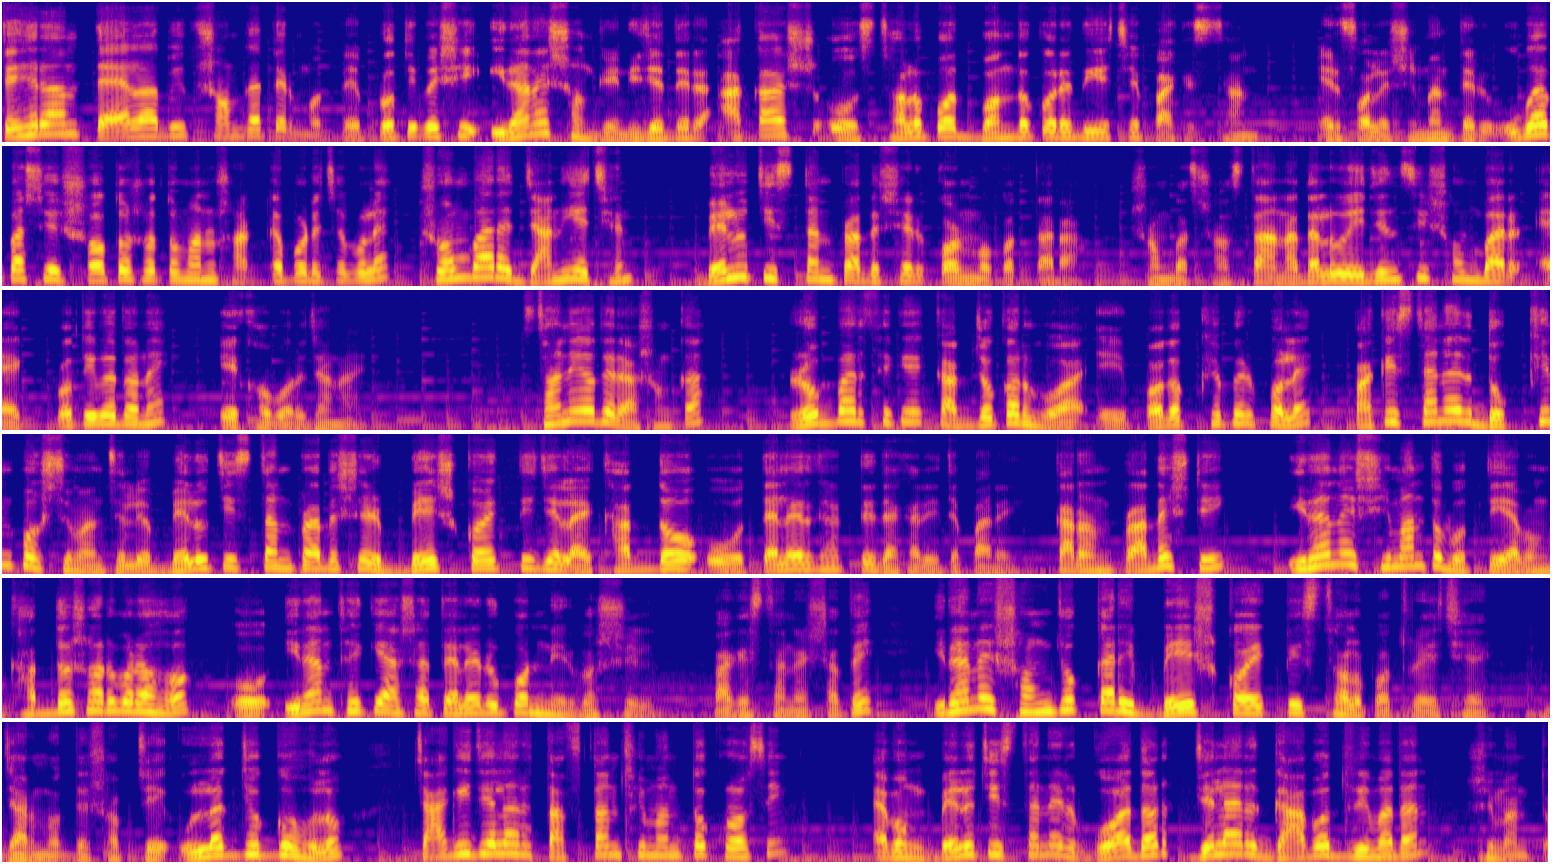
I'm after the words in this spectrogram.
Tehran Tel Aviv সংঘাতের মধ্যে প্রতিবেশী ইরানের সঙ্গে নিজেদের আকাশ ও স্থলপথ বন্ধ করে দিয়েছে পাকিস্তান। এর ফলে সীমান্তের উভয় পাশে শত শত মানুষ আটকা পড়েছে বলে সোমবারে জানিয়েছেন বেলুচিস্তান প্রদেশের কর্মকর্তারা। সংবাদ সংস্থা আনাদালু এজেন্সি সোমবার এক প্রতিবেদনে এ খবর জানায়। স্থানীয়দের আশঙ্কা, রোববার থেকে কার্যকর হওয়া এই পদক্ষেপের ফলে পাকিস্তানের দক্ষিণ পশ্চিমাঞ্চলীয় বেলুচিস্তান প্রদেশের বেশ কয়েকটি জেলায় খাদ্য ও তেলের ঘাটতি দেখা দিতে পারে। কারণ, প্রদেশটি ইরানের সীমান্তবর্তী এবং খাদ্য সরবরাহ ও ইরান থেকে আসা তেলের উপর নির্ভরশীল। পাকিস্তানের সাথে ইরানের সংযোগকারী বেশ কয়েকটি স্থলপথ রয়েছে, যার মধ্যে সবচেয়ে উল্লেখযোগ্য হল চাগি জেলার তাফতান সীমান্ত ক্রসিং এবং বেলুচিস্তানের গোয়াদর জেলার গাবদ রিমাদান সীমান্ত।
